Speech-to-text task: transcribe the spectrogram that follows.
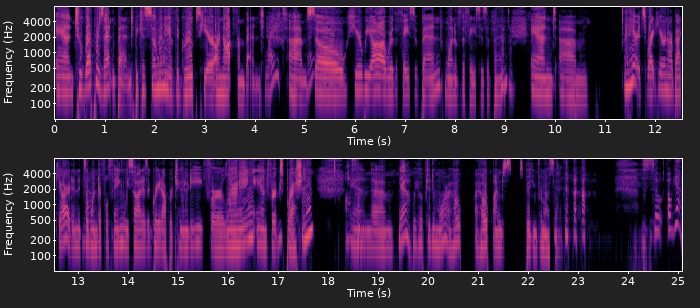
and to represent Bend because so many of the groups here are not from Bend. Right. Um, Right. So here we are. We're the face of Bend, one of the faces of Bend, and um, and here it's right here in our backyard, and it's a wonderful thing. We saw it as a great opportunity for learning and for expression, Awesome. and um, yeah, we hope to do more. I hope. I hope. I'm just speaking for myself. so, oh yeah.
